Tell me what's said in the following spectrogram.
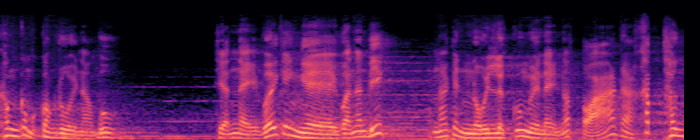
không có một con ruồi nào bu. Thì anh này với cái nghề của anh anh biết nói cái nội lực của người này nó tỏa ra khắp thân,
